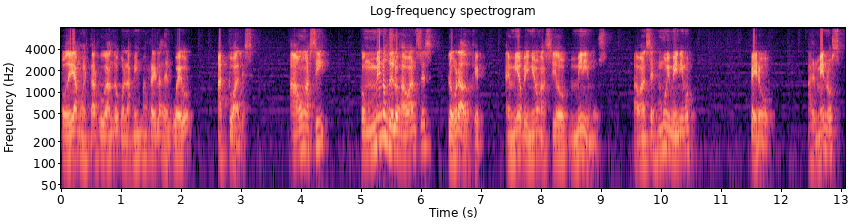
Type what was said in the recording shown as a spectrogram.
podríamos estar jugando con las mismas reglas del juego actuales. Aún así, con menos de los avances logrados, que en mi opinión han sido mínimos, avances muy mínimos, pero al menos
